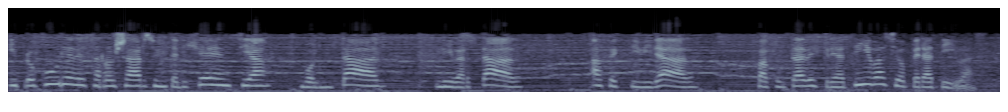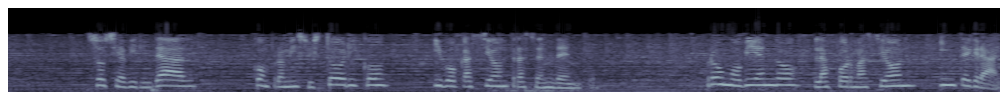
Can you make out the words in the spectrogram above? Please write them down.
y procure desarrollar su inteligencia, voluntad, libertad, afectividad, facultades creativas y operativas, sociabilidad, compromiso histórico y vocación trascendente promoviendo la formación integral.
